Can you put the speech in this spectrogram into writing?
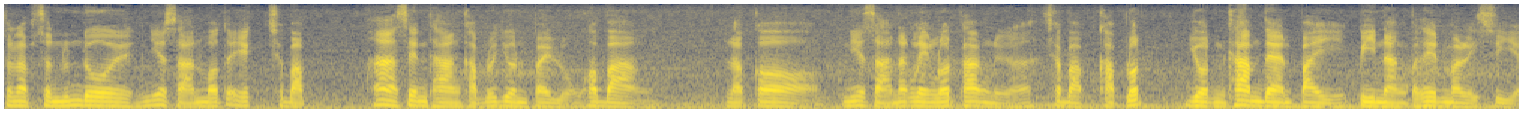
สนับสนุนโดยนิยสารมอเตอร์เอ็กฉบับ 5 เส้นทางขับรถยนต์ไปหลวงพระบาง แล้วก็นิยสารนักเลงรถภาคเหนือ ฉบับขับรถยนต์ข้ามแดนไปปีนังประเทศมาเลเซีย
